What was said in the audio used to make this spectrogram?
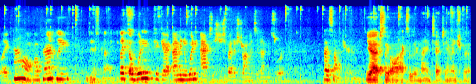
Like Ow! Well, apparently this guy. Is. like a wooden pickaxe. I mean, a wooden axe is just about as strong as a diamond sword, that's not true. yeah, actually, all axes are nine attack damage, but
